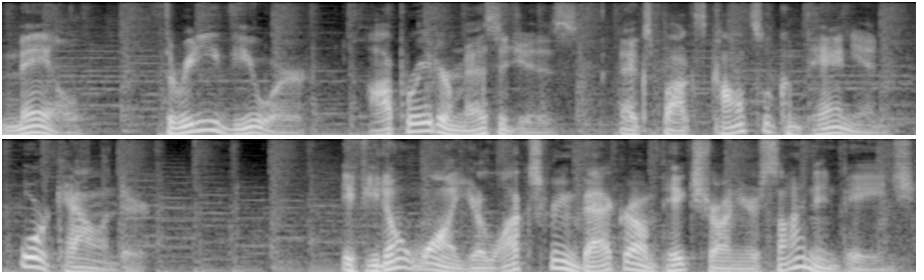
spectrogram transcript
Mail, 3D Viewer, Operator Messages, Xbox Console Companion, or Calendar. If you don't want your lock screen background picture on your sign-in page,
